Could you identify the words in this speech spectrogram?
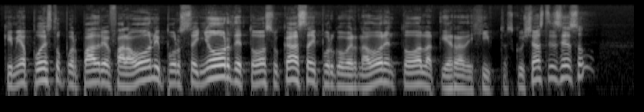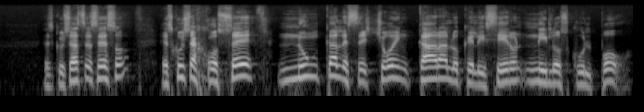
que me ha puesto por padre de Faraón y por señor de toda su casa y por gobernador en toda la tierra de Egipto. ¿Escuchaste eso? ¿Escuchaste eso? Escucha, José nunca les echó en cara lo que le hicieron ni los culpó.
